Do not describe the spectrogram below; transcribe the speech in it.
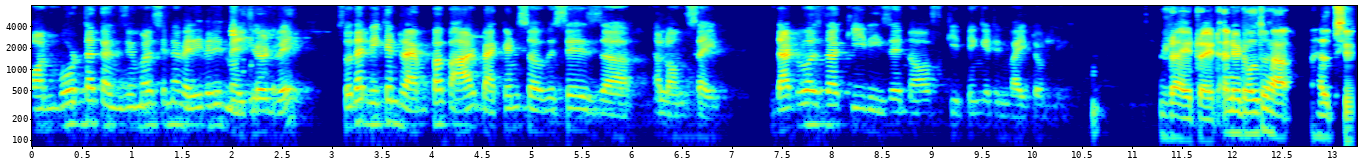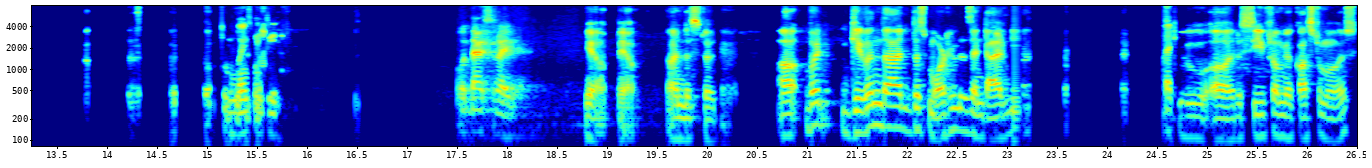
onboard the consumers in a very very measured way so that we can ramp up our backend services uh, alongside. That was the key reason of keeping it invite only. Right, right, and it also ha- helps you. Oh, that's right. Yeah, yeah, understood. Uh, but given that this model is entirely that you uh, receive from your customers,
